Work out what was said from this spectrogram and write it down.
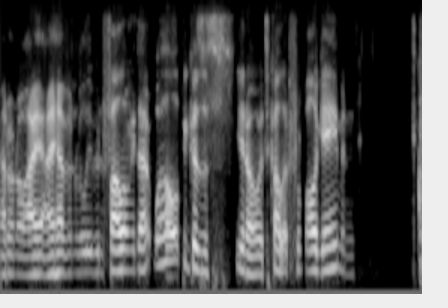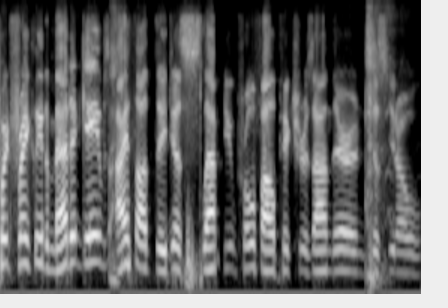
I don't know. I, I haven't really been following it that well because it's you know it's college football game and quite frankly the Madden games I thought they just slapped new profile pictures on there and just you know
